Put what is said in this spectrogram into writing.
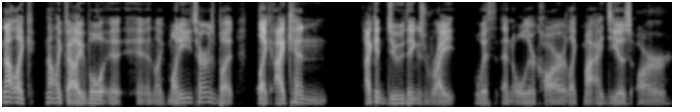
not like not like valuable in, in like money terms but like i can i can do things right with an older car like my ideas are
